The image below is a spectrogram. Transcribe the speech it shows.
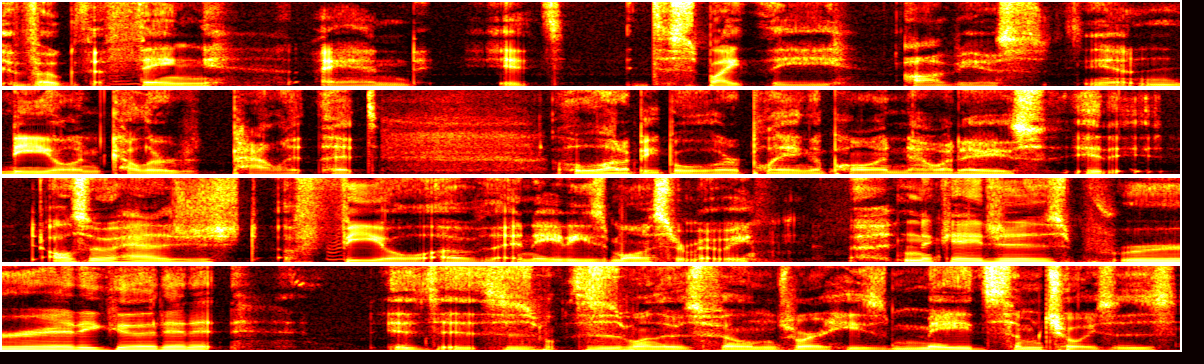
evoke the thing, and it's despite the obvious you know, neon color palette that a lot of people are playing upon nowadays. It also has just a feel of an 80s monster movie. Uh, Nick Cage is pretty good in it. It's, this, is, this is one of those films where he's made some choices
